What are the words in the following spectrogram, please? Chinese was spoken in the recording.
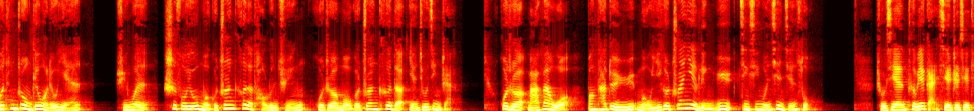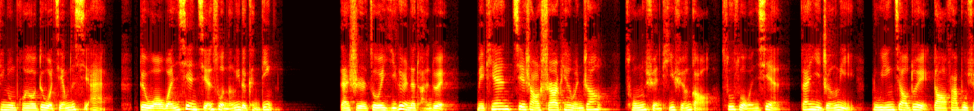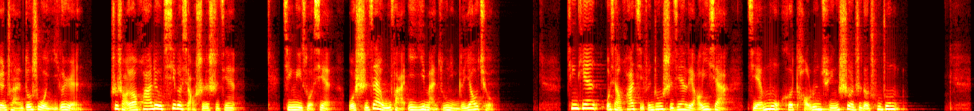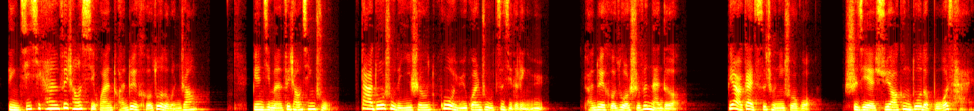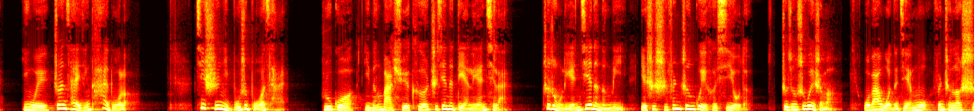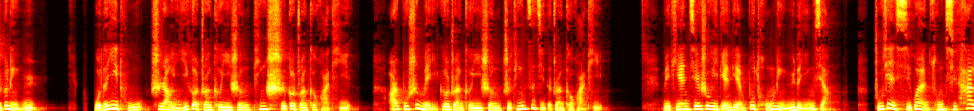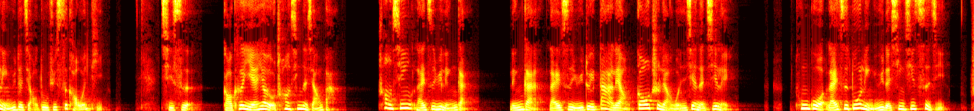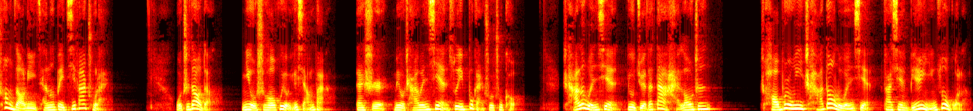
多听众给我留言，询问是否有某个专科的讨论群，或者某个专科的研究进展，或者麻烦我帮他对于某一个专业领域进行文献检索。首先，特别感谢这些听众朋友对我节目的喜爱，对我文献检索能力的肯定。但是，作为一个人的团队，每天介绍十二篇文章，从选题、选稿、搜索文献、翻译、整理。录音校对到发布宣传都是我一个人，至少要花六七个小时的时间。精力所限，我实在无法一一满足你们的要求。今天我想花几分钟时间聊一下节目和讨论群设置的初衷。顶级期刊非常喜欢团队合作的文章，编辑们非常清楚，大多数的医生过于关注自己的领域，团队合作十分难得。比尔盖茨曾经说过。世界需要更多的博才，因为专才已经太多了。即使你不是博才，如果你能把学科之间的点连起来，这种连接的能力也是十分珍贵和稀有的。这就是为什么我把我的节目分成了十个领域。我的意图是让一个专科医生听十个专科话题，而不是每一个专科医生只听自己的专科话题。每天接收一点点不同领域的影响。逐渐习惯从其他领域的角度去思考问题。其次，搞科研要有创新的想法，创新来自于灵感，灵感来自于对大量高质量文献的积累。通过来自多领域的信息刺激，创造力才能被激发出来。我知道的，你有时候会有一个想法，但是没有查文献，所以不敢说出口；查了文献，又觉得大海捞针。好不容易查到了文献，发现别人已经做过了。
